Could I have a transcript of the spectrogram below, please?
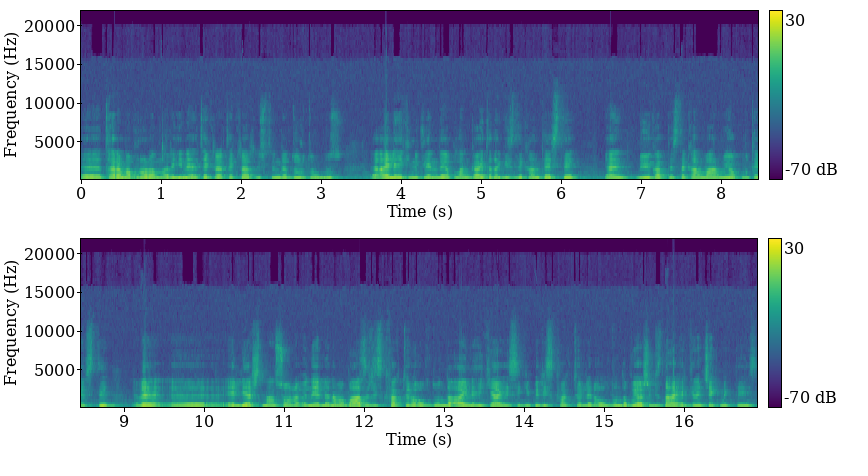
e, tarama programları yine tekrar tekrar üstünde durduğumuz e, aile hekimliklerinde yapılan gaytada gizli kan testi yani büyük abdestte kan var mı yok mu testi ve e, 50 yaşından sonra önerilen ama bazı risk faktörü olduğunda aile hikayesi gibi risk faktörleri olduğunda bu yaşı biz daha erkene çekmekteyiz.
